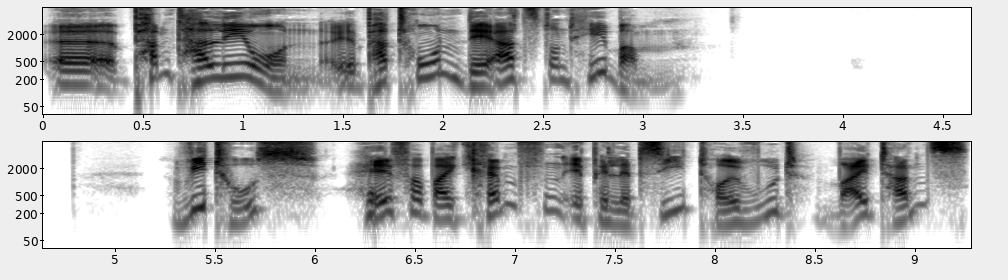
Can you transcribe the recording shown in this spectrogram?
Äh, Pantaleon, äh, Patron der Ärzte und Hebammen. Vitus, Helfer bei Krämpfen, Epilepsie, Tollwut, Weitanz,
